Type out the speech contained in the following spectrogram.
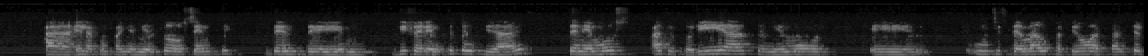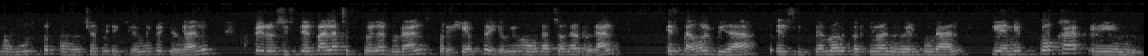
el acompañamiento docente desde mm, diferentes entidades. Tenemos asesorías, tenemos eh, un sistema educativo bastante robusto con muchas direcciones regionales, pero si usted va a las escuelas rurales, por ejemplo, yo vivo en una zona rural, están olvidadas. El sistema educativo a nivel rural tiene poca em,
